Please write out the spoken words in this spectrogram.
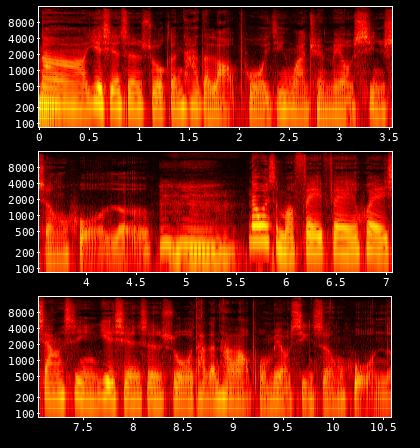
那叶先生说，跟他的老婆已经完全没有性生活了。嗯那为什么菲菲会相信叶先生说他跟他老婆没有性生活呢？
